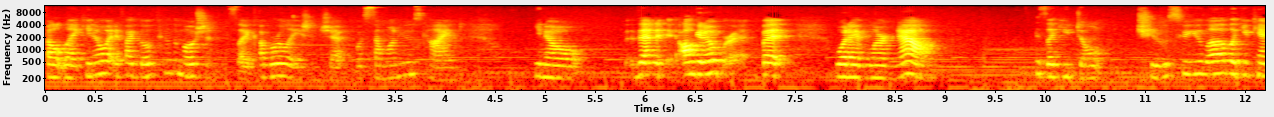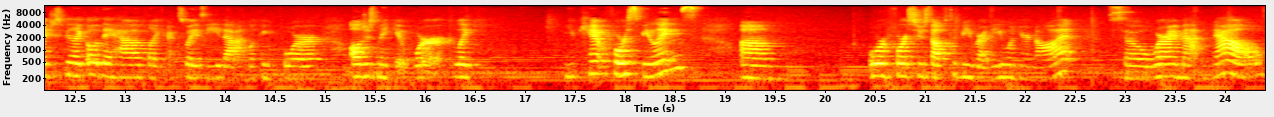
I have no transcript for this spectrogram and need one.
felt like, you know what, if I go through the motions like of a relationship with someone who's kind, you know, then I'll get over it. But what I've learned now is like you don't choose who you love. Like you can't just be like, oh, they have like XYZ that I'm looking for. I'll just make it work. Like you can't force feelings um, or force yourself to be ready when you're not. So where I'm at now,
